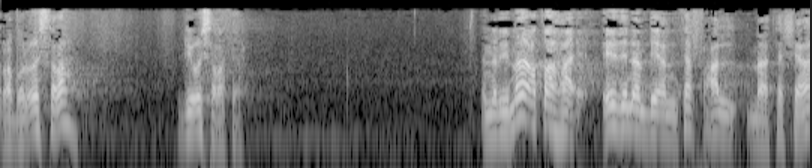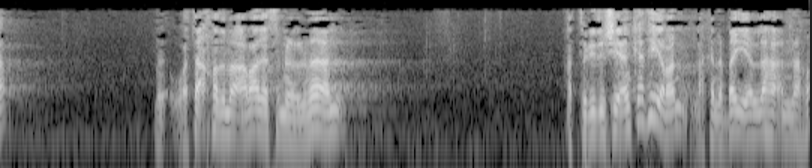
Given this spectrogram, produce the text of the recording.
رب الأسرة لأسرته. النبي ما أعطاها إذنا بأن تفعل ما تشاء وتأخذ ما أرادت من المال. قد تريد شيئا كثيرا لكن بين لها أنه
